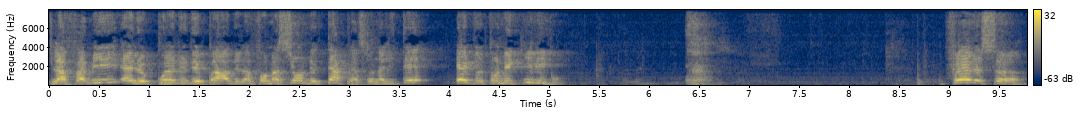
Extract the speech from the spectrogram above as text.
La famille est le point de départ de la formation de ta personnalité et de ton équilibre. Frères et sœurs,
